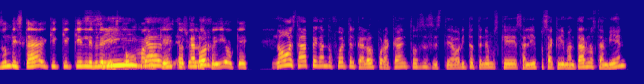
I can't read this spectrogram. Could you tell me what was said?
¿Dónde está? ¿Qué, qué, qué le duele el estómago? ya ¿Qué está el calor- frío o qué? No, estaba pegando fuerte el calor por acá, entonces este, ahorita tenemos que salir, pues aclimatarnos también,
